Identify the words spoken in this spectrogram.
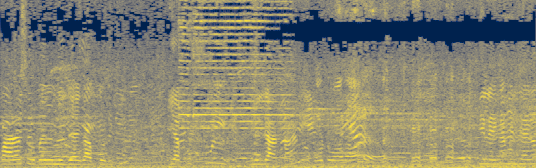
बारह सौ रुपये में मिल जाएगा आपको देखिए। ये आपको फुल मिल जाता है। ये लहंगा मिल जाएगा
